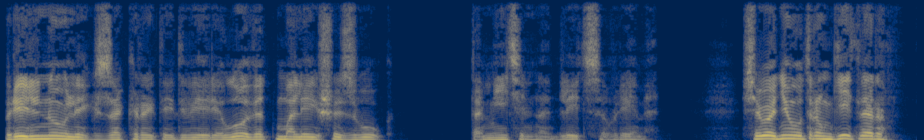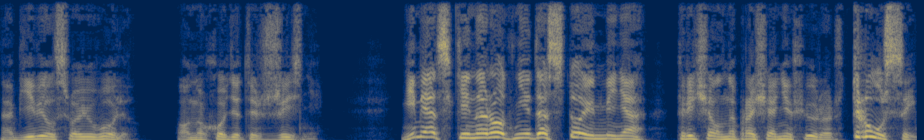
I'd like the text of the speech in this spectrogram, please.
Прильнули к закрытой двери, ловят малейший звук. Томительно длится время. Сегодня утром Гитлер объявил свою волю. Он уходит из жизни. «Немецкий народ недостоин меня!» — кричал на прощание фюрер. «Трусы!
